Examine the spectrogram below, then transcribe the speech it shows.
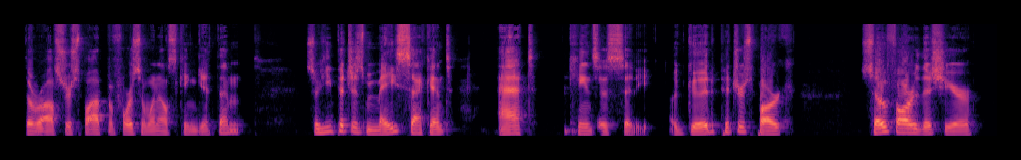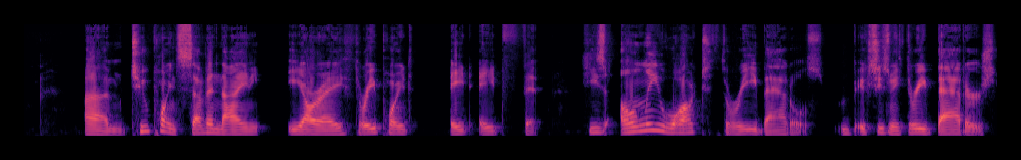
the roster spot before someone else can get them. So he pitches May 2nd at Kansas City, a good pitcher's park. So far this year, um, 2.79 ERA, 3.88 FIP. He's only walked three battles, excuse me, three batters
